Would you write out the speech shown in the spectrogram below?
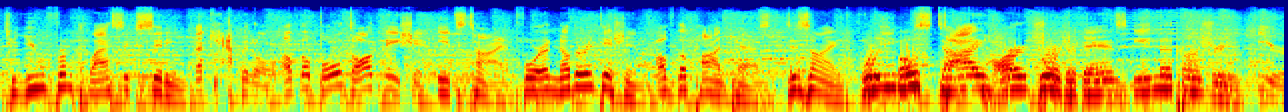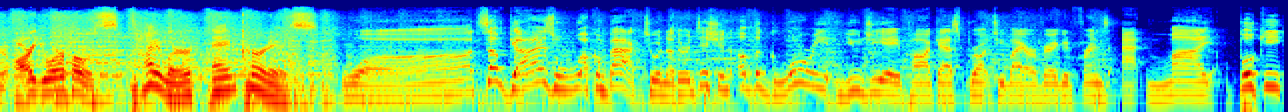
to you from Classic City, the capital of the Bulldog Nation. It's time for another edition of the podcast designed for the most die-hard Georgia fans in the country. Here are your hosts, Tyler and Curtis. What's up, guys? Welcome back to another edition of the Glory UGA podcast brought to you by our very good friends at My Bookie.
